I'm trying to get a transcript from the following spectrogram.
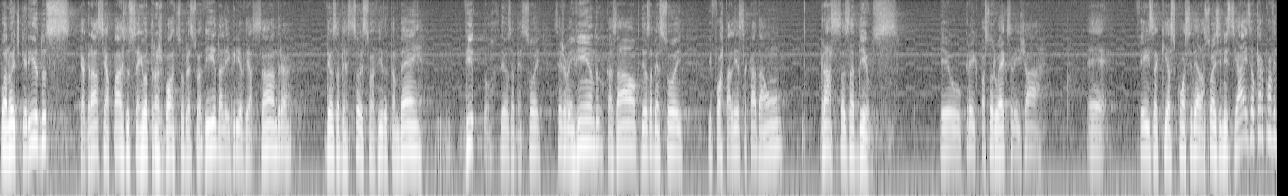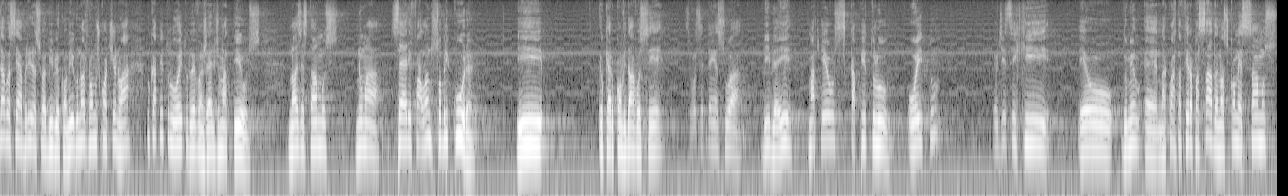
Boa noite, queridos. Que a graça e a paz do Senhor transborde sobre a sua vida. Alegria ver a Sandra. Deus abençoe sua vida também. Vitor, Deus abençoe. Seja bem-vindo, casal. Que Deus abençoe e fortaleça cada um. Graças a Deus. Eu creio que o pastor Wexley já é, fez aqui as considerações iniciais. Eu quero convidar você a abrir a sua Bíblia comigo. Nós vamos continuar no capítulo 8 do Evangelho de Mateus. Nós estamos numa série falando sobre cura. E eu quero convidar você, se você tem a sua Bíblia aí, Mateus capítulo 8. Eu disse que eu, domingo, é, na quarta-feira passada, nós começamos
